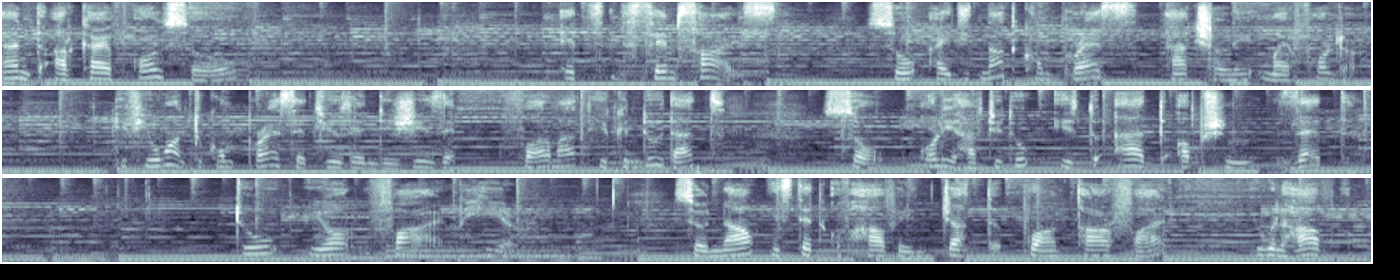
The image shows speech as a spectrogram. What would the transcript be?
And the archive also it's the same size so I did not compress actually my folder. If you want to compress it using the gzip format you can do that. So all you have to do is to add the option Z to your file here. So now instead of having just the .tar file you will have a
